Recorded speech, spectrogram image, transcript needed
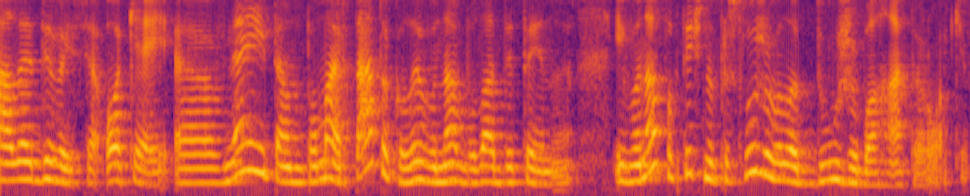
Але дивися, окей, е, в неї там помер тато, коли вона була дитиною, і вона фактично прислужувала дуже багато років.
